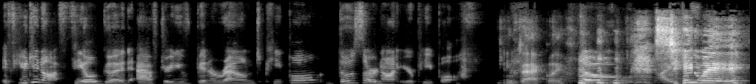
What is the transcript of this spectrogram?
if you do not feel good after you've been around people those are not your people exactly so stay I, away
